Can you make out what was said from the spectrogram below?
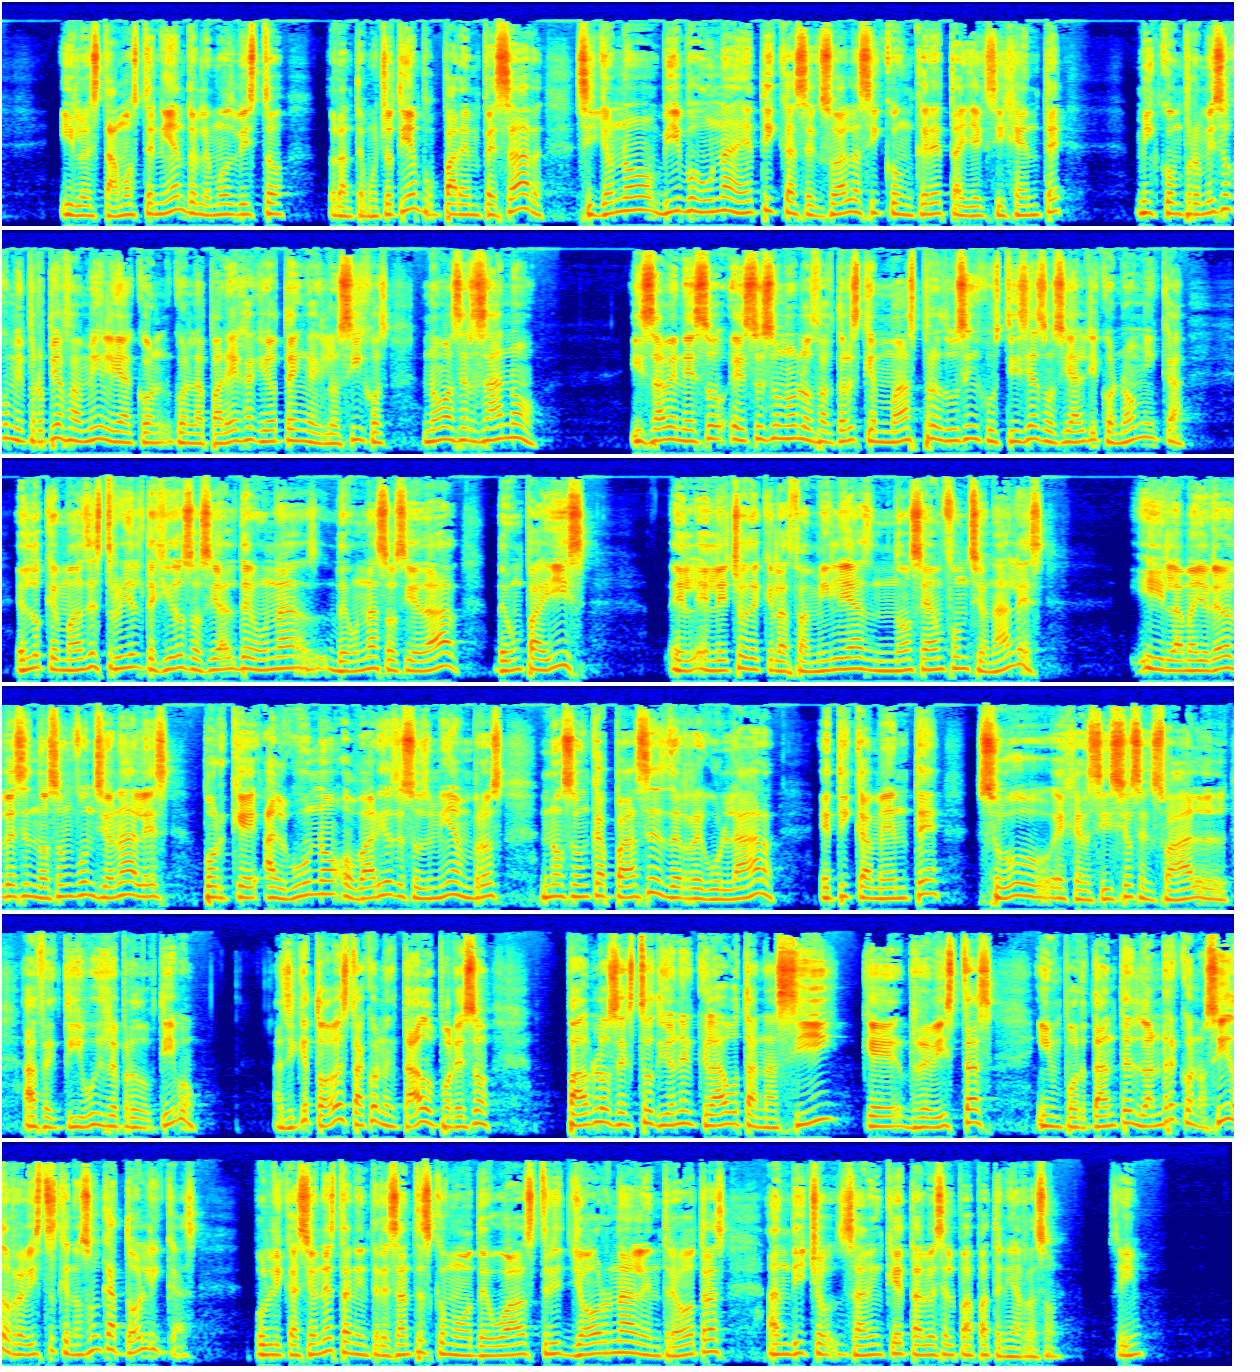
Y lo estamos teniendo, lo hemos visto durante mucho tiempo. Para empezar, si yo no vivo una ética sexual así concreta y exigente, mi compromiso con mi propia familia, con, con, la pareja que yo tenga y los hijos, no va a ser sano. Y saben, eso, eso es uno de los factores que más produce injusticia social y económica es lo que más destruye el tejido social de una, de una sociedad, de un país. El, el, hecho de que las familias no sean funcionales. Y la mayoría de las veces no son funcionales porque alguno o varios de sus miembros no son capaces de regular éticamente su ejercicio sexual afectivo y reproductivo. Así que todo está conectado, por eso Pablo VI dio en el clavo tan así que revistas importantes lo han reconocido, revistas que no son católicas. Publicaciones tan interesantes como The Wall Street Journal, entre otras, han dicho, ¿saben qué? Tal vez el Papa tenía razón, ¿sí?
